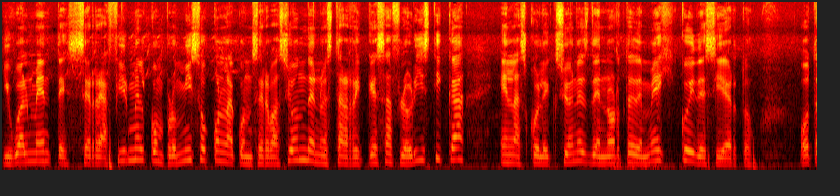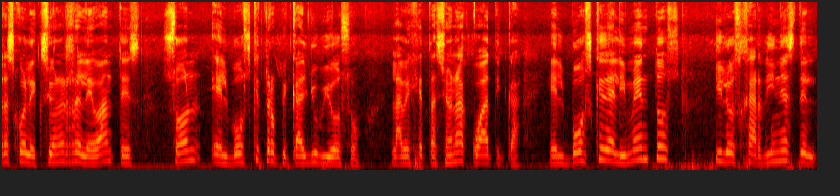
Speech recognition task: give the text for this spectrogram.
Igualmente, se reafirma el compromiso con la conservación de nuestra riqueza florística en las colecciones de Norte de México y Desierto, otras colecciones relevantes son el bosque tropical lluvioso, la vegetación acuática, el bosque de alimentos y los jardines del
